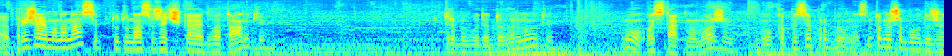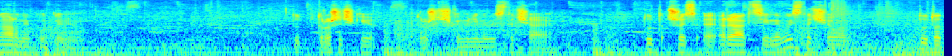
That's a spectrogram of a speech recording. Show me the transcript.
Е, Приїжджаємо на насип, тут у нас вже чекає два танки. Тут треба буде довернути. Ну, ось так ми можемо. О, КПЗ пробив нас, ну тому що був дуже гарний кут для нього. Тут трошечки, трошечки мені не вистачає. Тут щось е, реакції не вистачило. Тут от,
